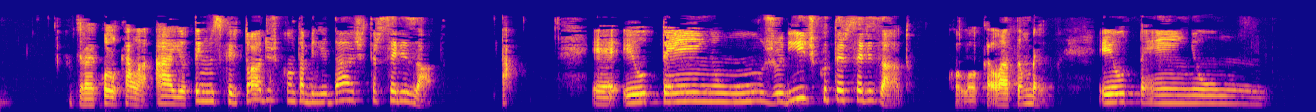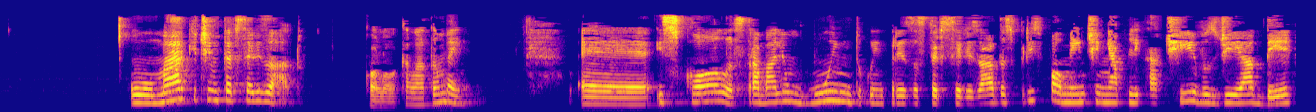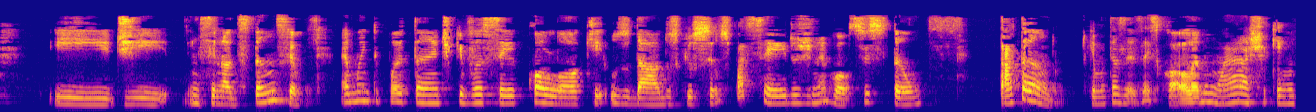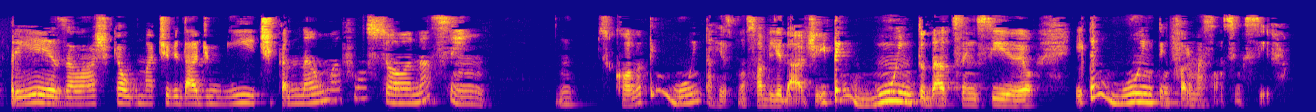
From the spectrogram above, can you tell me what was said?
você vai colocar lá, ah, eu tenho um escritório de contabilidade terceirizado. É, eu tenho um jurídico terceirizado, coloca lá também. Eu tenho um, um marketing terceirizado, coloca lá também. É, escolas trabalham muito com empresas terceirizadas, principalmente em aplicativos de EAD e de ensino à distância, é muito importante que você coloque os dados que os seus parceiros de negócio estão tratando. Porque muitas vezes a escola não acha que é empresa, ela acha que é alguma atividade mítica. Não funciona assim. A escola tem muita responsabilidade e tem muito dado sensível e tem muita informação sensível.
